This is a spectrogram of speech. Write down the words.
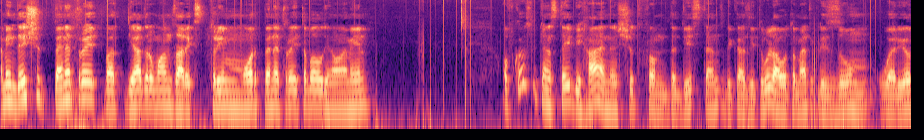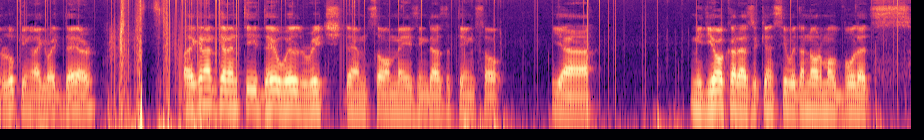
I mean, they should penetrate, but the other ones are extreme more penetratable, you know what I mean? Of course you can stay behind and shoot from the distance, because it will automatically zoom where you're looking, like right there. But I cannot guarantee they will reach them so amazing, that's the thing, so... Yeah, mediocre as you can see with the normal bullets.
